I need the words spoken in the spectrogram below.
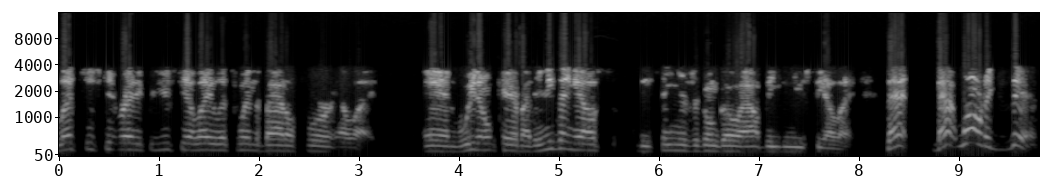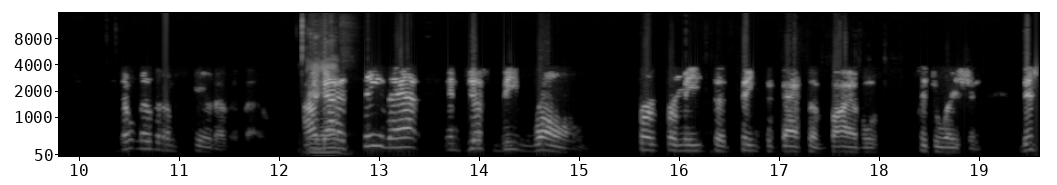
Let's just get ready for UCLA. Let's win the battle for LA, and we don't care about anything else. These seniors are going to go out beating UCLA. That that world exists. Don't know that I'm scared of it though. I got to see that and just be wrong for for me to think that that's a viable situation. This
